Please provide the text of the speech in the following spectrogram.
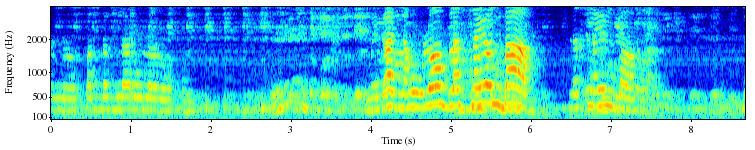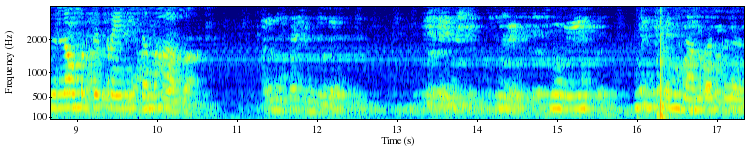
ano, pag naglaro-laro ko. Oh my God, nahulog. Last na yun ba? Last na yun ba? Doon lang magte-training sa mahaba. Yun lang, ganito yan.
